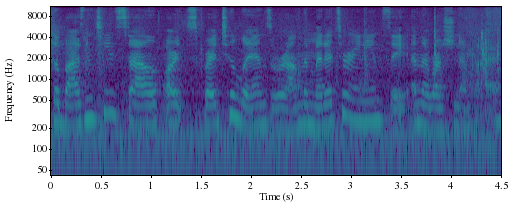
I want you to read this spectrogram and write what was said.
the Byzantine style of art spread to lands around the Mediterranean Sea and the Russian Empire.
